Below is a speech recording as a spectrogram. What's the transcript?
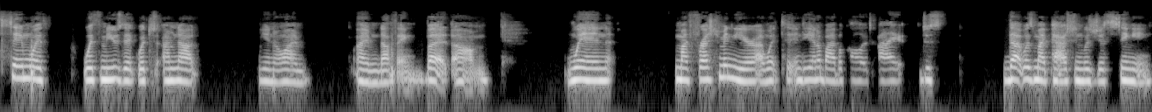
same with, with music, which I'm not, you know, I'm, I'm nothing, but, um, when my freshman year, I went to Indiana Bible College. I just, that was my passion was just singing,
